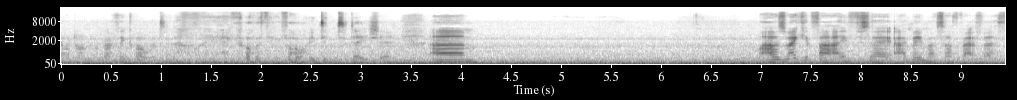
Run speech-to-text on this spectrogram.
hold on, I've got to think about what I've got to think about what I did today, shit. Um, well, I was awake at five, so I made myself breakfast.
